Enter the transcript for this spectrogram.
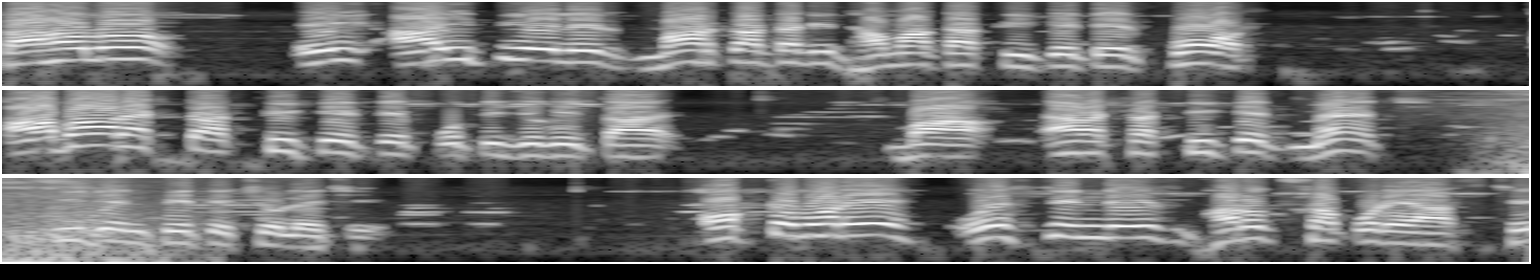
তা হলো এই আইপিএল এর মারকাটারি ধামাকা ক্রিকেটের পর আবার একটা ক্রিকেটে প্রতিযোগিতায় বা আর একটা ক্রিকেট ম্যাচ ইডেন পেতে চলেছে। অক্টোবরে ওয়েস্ট ইন্ডিজ ভারত সফরে আসছে।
